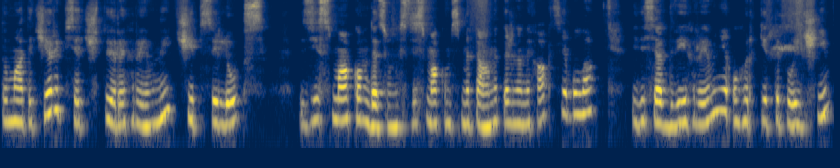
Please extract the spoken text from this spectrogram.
Томати черрі 54 гривни. Чіпси люкс зі смаком. Де це у нас? Зі смаком сметани. Теж на них акція була. 52 гривні. Огірки тепличні.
